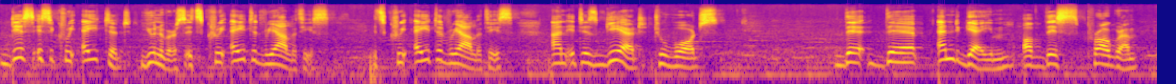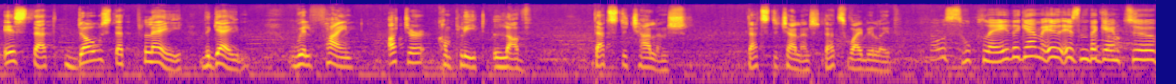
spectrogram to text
this is a created universe. It's created realities. It's created realities, and it is geared towards the the end game of this program is that those that play the game will find utter complete love. That's the challenge. That's the challenge. That's why we live. Those who play the game, isn't the game to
